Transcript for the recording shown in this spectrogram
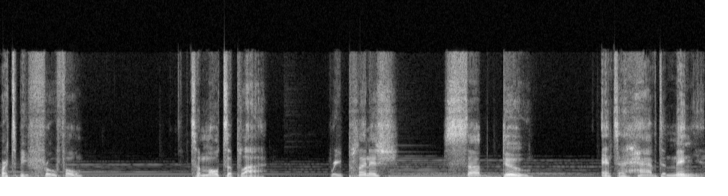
were to be fruitful, to multiply, replenish, subdue, and to have dominion.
